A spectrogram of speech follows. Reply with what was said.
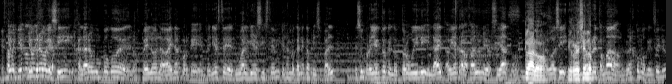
está Yo, metiendo yo creo que sí jalaron un poco de, de los pelos la vaina porque en teoría este Dual Gear System, que es la mecánica principal, es un proyecto que el Dr. Willy y Light habían trabajado en la universidad, ¿no? Claro. Algo así. Y recién lo retomado, ¿no? Es como que en serio,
